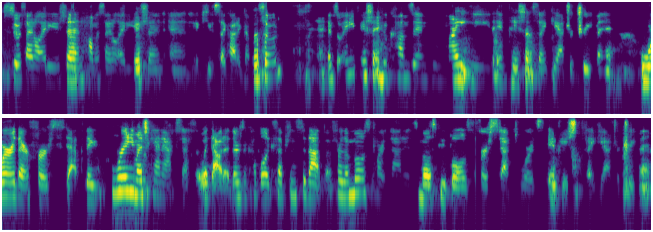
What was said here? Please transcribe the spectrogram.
suicidal ideation, homicidal ideation, and an acute psychotic episode. And so any patient who comes in who might need inpatient psychiatric treatment, we're their first step. They pretty much can't access it without it. There's a couple exceptions to that, but for the most part, that is most people's first step towards inpatient psychiatric treatment.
